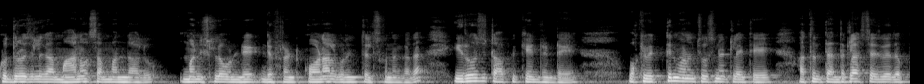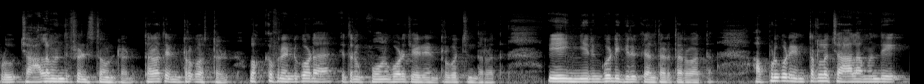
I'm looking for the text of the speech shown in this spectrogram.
కొద్ది రోజులుగా మానవ సంబంధాలు మనిషిలో ఉండే డిఫరెంట్ కోణాల గురించి తెలుసుకున్నాం కదా. ఈరోజు టాపిక్ ఏంటంటే ఒక వ్యక్తిని మనం చూసినట్లయితే అతను టెన్త్ క్లాస్ చదివేటప్పుడు చాలామంది ఫ్రెండ్స్తో ఉంటాడు. తర్వాత ఇంటర్కి వస్తాడు. ఒక్క ఫ్రెండ్ కూడా ఇతనికి ఫోన్ కూడా చేయడు ఇంటర్కి వచ్చిన తర్వాత. ఏ ఇంజనీరింగ్ కూడా డిగ్రీకి వెళ్తాడు తర్వాత. అప్పుడు కూడా ఇంటర్లో చాలామంది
